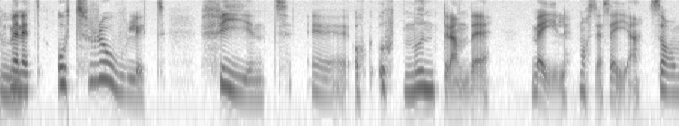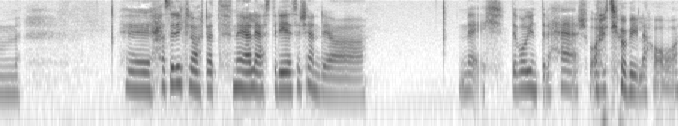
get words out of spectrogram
mm. Men ett otroligt fint eh, och uppmuntrande mejl måste jag säga. Som eh, Alltså det är klart att när jag läste det så kände jag nej, det var ju inte det här svaret jag ville ha.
